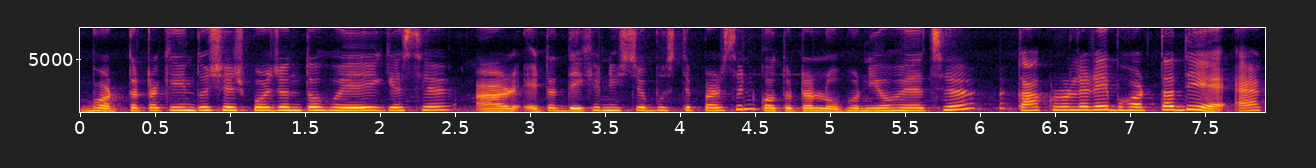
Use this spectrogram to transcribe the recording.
ভর্তাটা কিন্তু শেষ পর্যন্ত হয়েই গেছে। আর এটা দেখে নিশ্চয় বুঝতে পারছেন কতটা লোভনীয় হয়েছে। কাঁকরোলের এই ভর্তা দিয়ে এক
